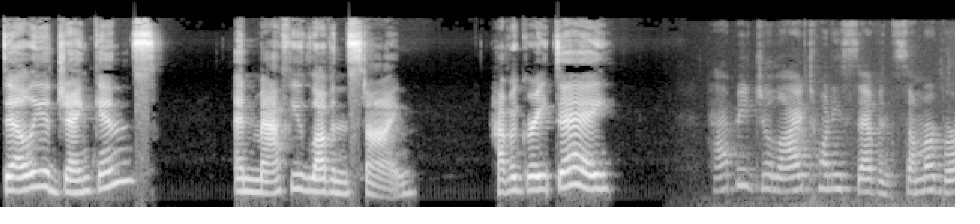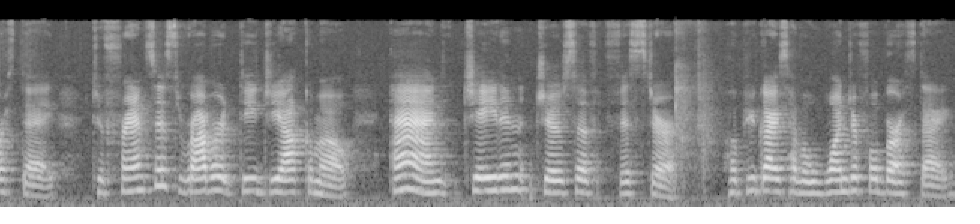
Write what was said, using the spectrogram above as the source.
Delia Jenkins, and Matthew Lovenstein. Have a great day. Happy July 27th summer birthday to Francis Robert DiGiacomo and Jaden Joseph Pfister. Hope you guys have a wonderful birthday.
